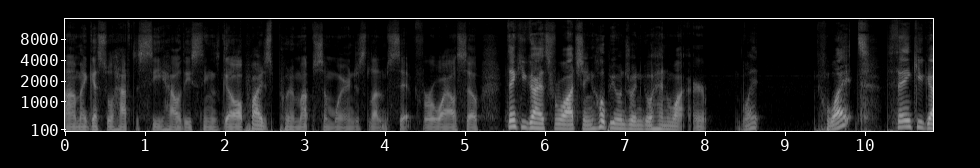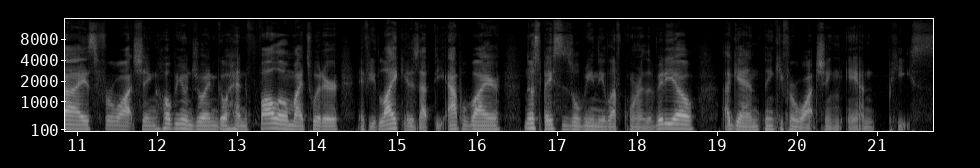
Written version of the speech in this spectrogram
Um, I guess we'll have to see how these things go. I'll probably just put them up somewhere and just let them sit for a while. So, thank you guys for watching. Hope you enjoyed and go ahead and watch. Er, what? What? Thank you guys for watching. Hope you enjoyed and go ahead and follow my Twitter if you'd like. It is at the Apple Buyer. No spaces will be in the left corner of the video. Again, thank you for watching and peace.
